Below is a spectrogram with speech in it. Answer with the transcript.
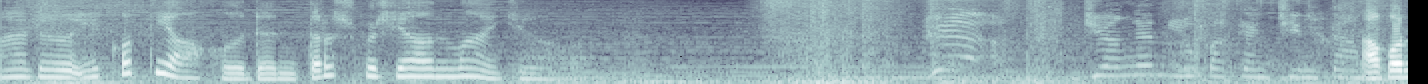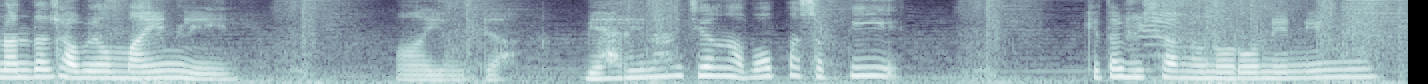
Aduh, ikuti aku dan terus berjalan maju. Jangan lupakan cintamu. Aku nonton sambil main nih. Oh ya udah, biarin aja nggak apa-apa sepi. Kita bisa ngenurunin ini.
